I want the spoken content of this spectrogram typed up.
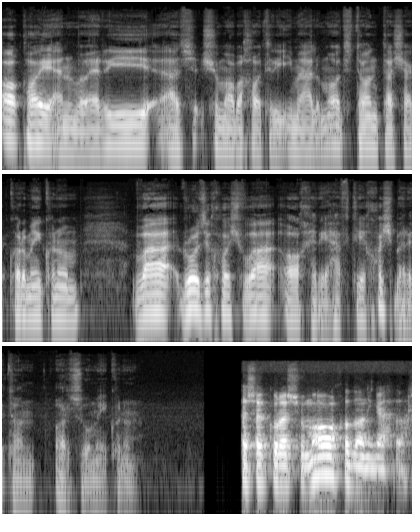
آقای انوری از شما به خاطر این معلوماتتان تشکر می کنم و روز خوش و آخر هفته خوش برتان آرزو می کنم تشکر از شما. خدا نگهدار.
